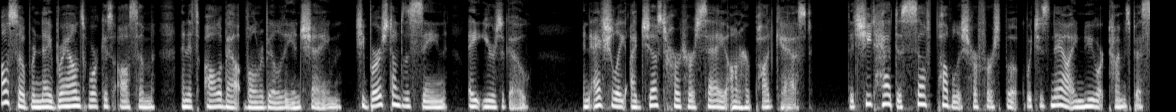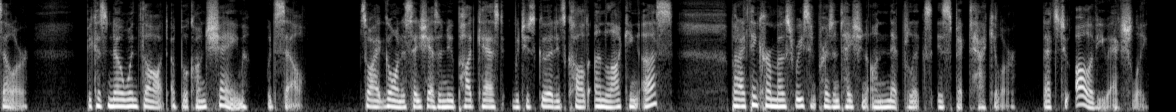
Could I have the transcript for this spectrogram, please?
Also, Brene Brown's work is awesome, and it's all about vulnerability and shame. She burst onto the scene eight years ago. And actually, I just heard her say on her podcast that she'd had to self publish her first book, which is now a New York Times bestseller, because no one thought a book on shame would sell. So I go on to say she has a new podcast, which is good. It's called Unlocking Us. But I think her most recent presentation on Netflix is spectacular. That's to all of you, actually,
